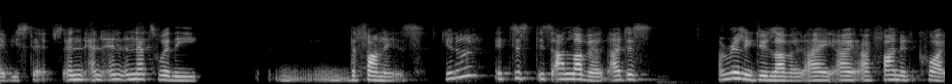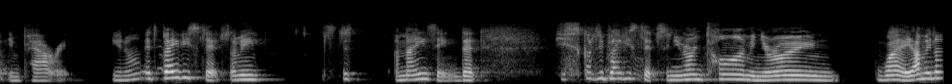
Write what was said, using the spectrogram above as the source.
baby steps, and and and, and that's where the the fun is. You know, it's just it's I love it. I just I really do love it. I I, I find it quite empowering. You know, it's baby steps. I mean, it's just amazing that you just got to do baby steps in your own time, in your own way. I mean, I've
